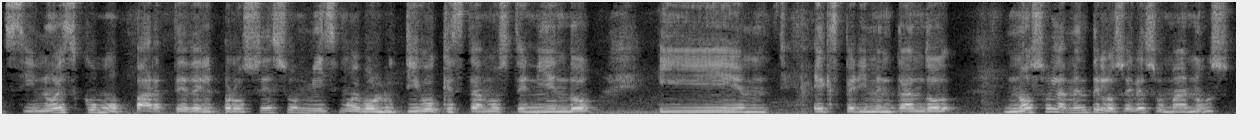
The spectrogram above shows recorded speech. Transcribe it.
sino es como parte del proceso mismo evolutivo que estamos teniendo y mm, experimentando no solamente los seres humanos,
